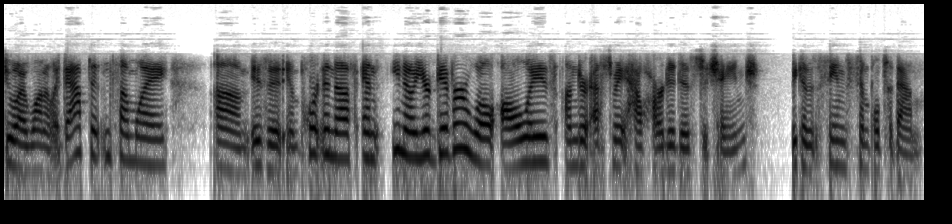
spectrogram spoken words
Do I want to adapt it in some way? Um, is it important enough? And you know, your giver will always underestimate how hard it is to change because it seems simple to them.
